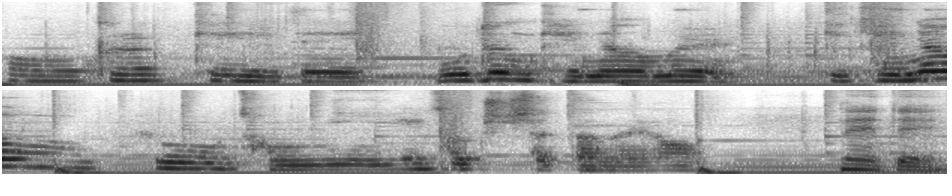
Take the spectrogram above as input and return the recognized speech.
어, 그렇게 이제 모든 개념을 이렇게 개념표 정리해서 주셨잖아요. 네네. 네.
